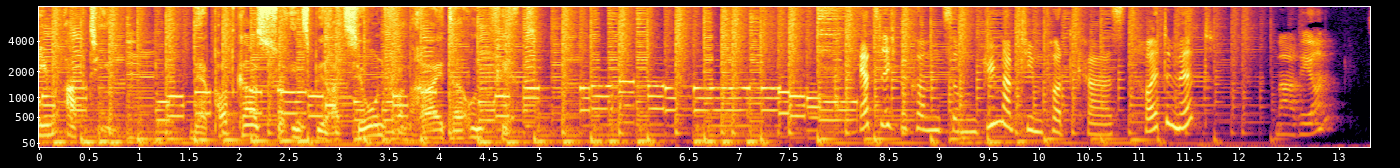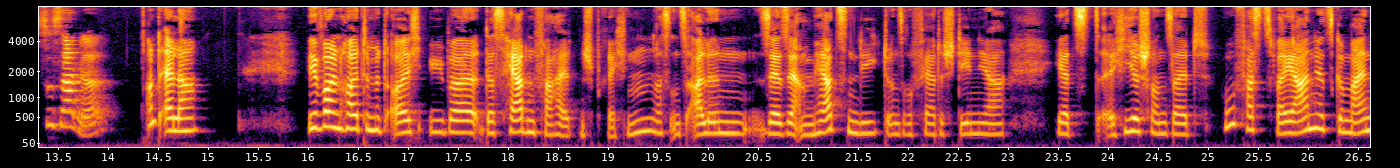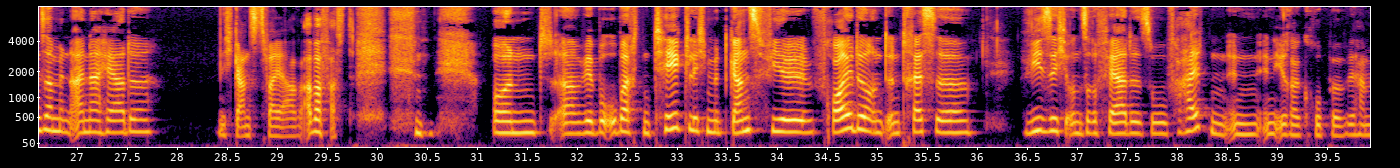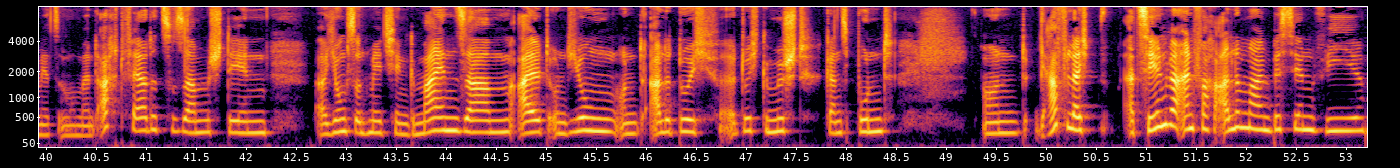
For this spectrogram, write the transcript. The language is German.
Dream Up Team, der Podcast zur Inspiration von Reiter und Pferd. Herzlich willkommen zum Dream Up Team Podcast. Heute mit Marion, Susanne und Ella. Wir wollen heute mit euch über das Herdenverhalten sprechen, was uns allen sehr, sehr am Herzen liegt. Unsere Pferde stehen ja jetzt äh, hier schon seit uh, fast zwei Jahren jetzt gemeinsam in einer Herde. Nicht ganz zwei Jahre, aber fast. und äh, wir beobachten täglich mit ganz viel Freude und Interesse, wie sich unsere Pferde so verhalten in, in ihrer Gruppe. Wir haben jetzt im Moment acht Pferde zusammenstehen, äh, Jungs und Mädchen gemeinsam, alt und jung und alle durch, äh, durchgemischt, ganz bunt. Und ja, vielleicht erzählen wir einfach alle mal ein bisschen, wie,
